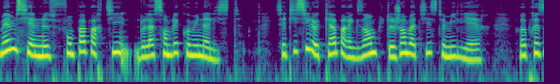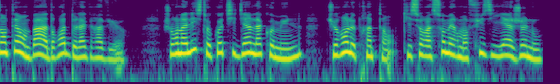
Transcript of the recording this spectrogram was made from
même si elles ne font pas partie de l'Assemblée communaliste. C'est ici le cas, par exemple, de Jean-Baptiste Millière, représenté en bas à droite de la gravure. Journaliste au quotidien La Commune, durant le printemps, qui sera sommairement fusillé à genoux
